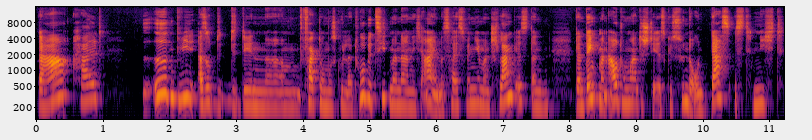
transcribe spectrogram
da halt irgendwie, also den ähm, Faktor Muskulatur bezieht man da nicht ein. Das heißt, wenn jemand schlank ist, dann, dann denkt man automatisch, der ist gesünder. Und das ist nicht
